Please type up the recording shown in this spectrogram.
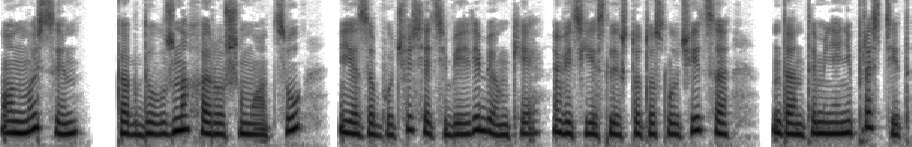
он мой сын. Как должно хорошему отцу, я забочусь о тебе и ребенке. Ведь если что-то случится, Данте меня не простит,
